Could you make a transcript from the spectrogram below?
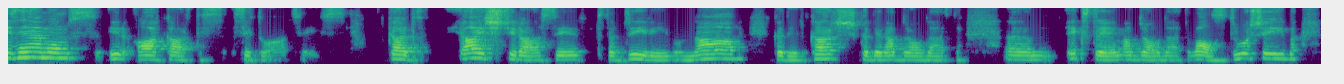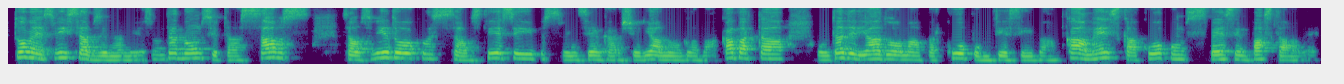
Izņēmums ir ārkārtas situācijas, kad aizšķirās ir starp dzīvību un nāvi, kad ir karš, kad ir apdraudēta, um, ekstrēmi apdraudēta valsts drošība. To mēs visi apzināmies. Un tad mums ir tās savas, savas viedoklis, savas tiesības, viņas vienkārši ir jānoglabā kabatā, un tad ir jādomā par kopumu tiesībām, kā mēs kā kopums spēsim pastāvēt.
